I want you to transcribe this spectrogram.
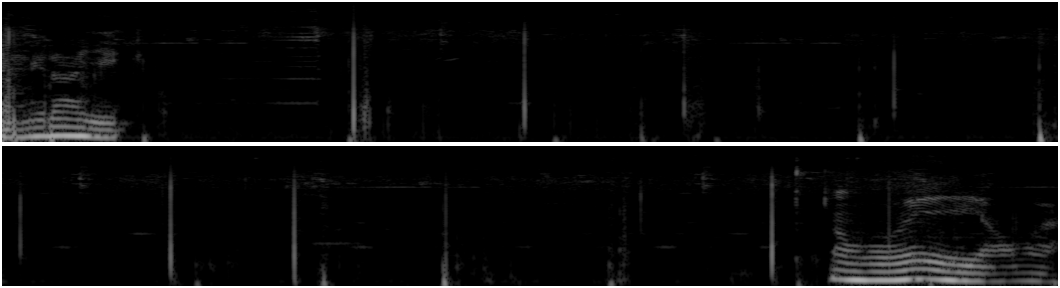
ยัง ไม่ได้อีกโอ้ยเอาอะ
